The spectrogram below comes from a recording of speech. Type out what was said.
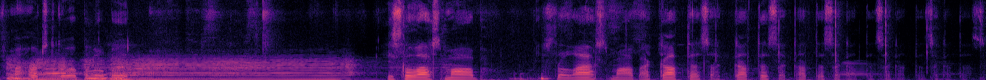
Waiting for my hearts to go up a little bit. He's the last mob. He's the last mob. I got this. I got this. I got this. I got this. I got this. I got this.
